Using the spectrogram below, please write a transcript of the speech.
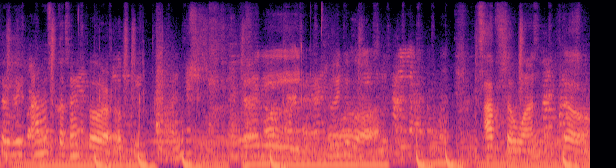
So we almost got that for a big lunch. It's already, already well after one. So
